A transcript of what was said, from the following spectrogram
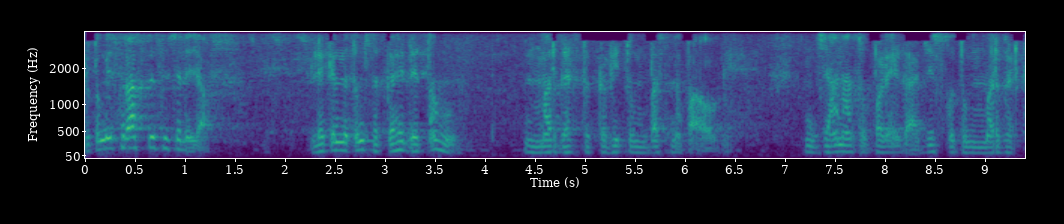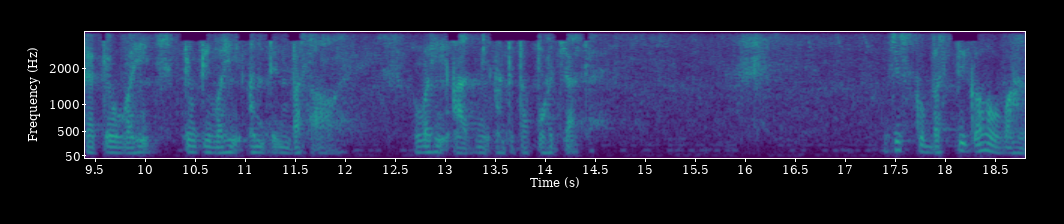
तो तुम इस रास्ते से चले जाओ। लेकिन मैं तुमसे कह देता हूँ, मरघट तो कभी तुम बस न पाओगे। जाना तो पड़ेगा, जिसको तुम मरघट कहते हो वहीं, क्योंकि वहीं अंतिम बसाव है। वहीं आदमी अंत तक पहुँच जाता है। जिसको बस्ती कहो, वहाँ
